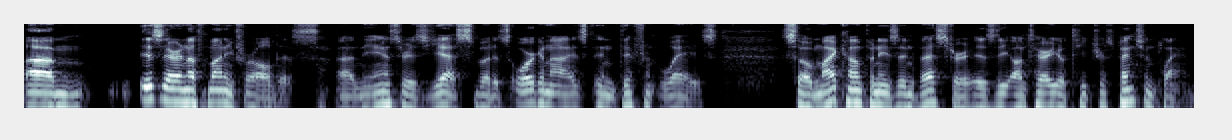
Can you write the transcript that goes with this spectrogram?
Um, is there enough money for all this? Uh, the answer is yes, but it's organized in different ways. So, my company's investor is the Ontario Teachers Pension Plan.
